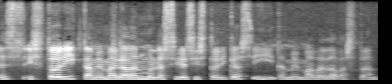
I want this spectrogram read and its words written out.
és històric, també m'agraden molt les sèries històriques i també m'agrada bastant.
